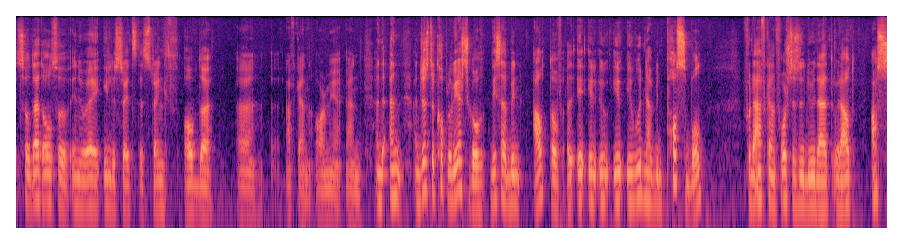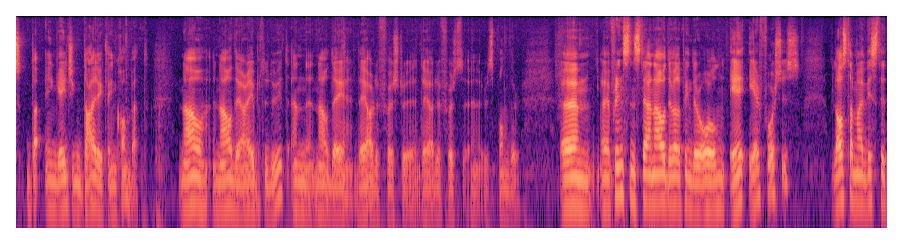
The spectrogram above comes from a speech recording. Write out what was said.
so that also, in a way, illustrates the strength of the uh, Afghan army. And, and, and, and just a couple of years ago, this had been out of, uh, it, it, it, wouldn't have been possible for the Afghan forces to do that without us engaging directly in combat. Now, now they are able to do it, and now they, they are the first, uh, they are the first uh, responder. Um, uh, for instance, they are now developing their own air, air forces. Last time I visited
